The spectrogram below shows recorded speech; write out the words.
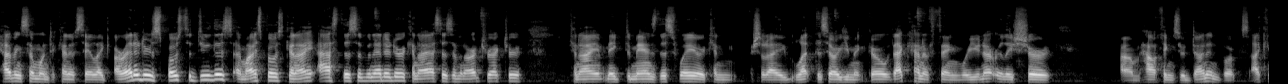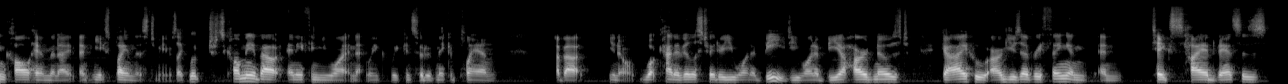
having someone to kind of say like, are editors supposed to do this? Am I supposed? Can I ask this of an editor? Can I ask this of an art director? Can I make demands this way, or can should I let this argument go? That kind of thing, where you're not really sure um, how things are done in books. I can call him, and I and he explained this to me. He was like, look, just call me about anything you want, and we we can sort of make a plan about you know what kind of illustrator you want to be. Do you want to be a hard nosed guy who argues everything and and takes high advances?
